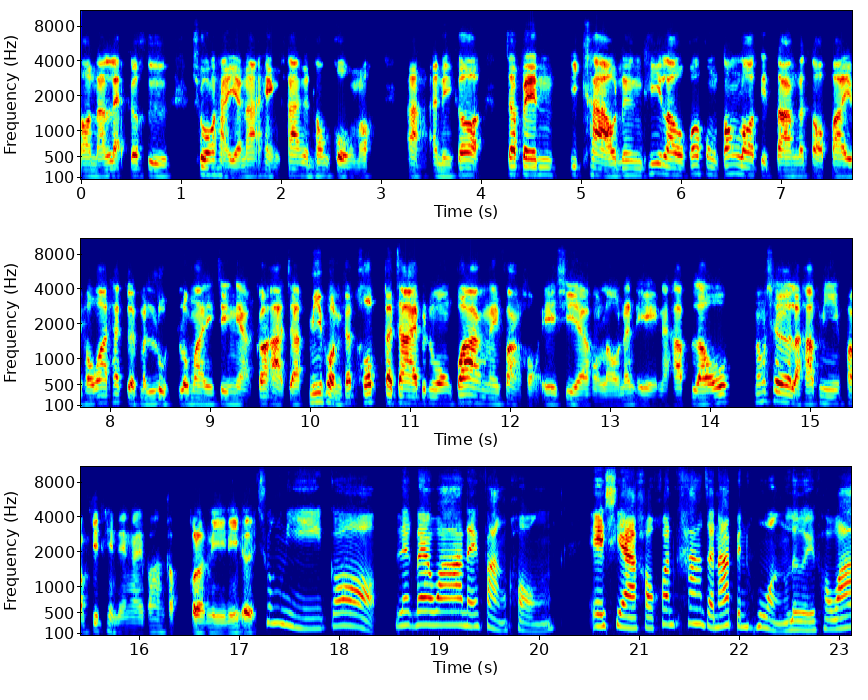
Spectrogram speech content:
ตอนนั้นแหละก็คือช่วงหายนะแห่งค่าเงินฮ่องกงเนาะอาอันนี้ก็จะเป็นอีกข่าวหนึ่งที่เราก็คงต้องรอติดตามกันต่อไป เพราะว่าถ้าเกิดมันหลุดลงมาจริงๆเนี่ยก็อาจจะมีผลกระทบกระจายเป็นวงกว้างในฝั่งของเอเชียของเรานั่นเองนะครับ แล้วน้องเชอร์ล่ะครับ มีความคิดเห็นยังไงบ้างกับกรณีนี้เอ่ย?ช่วงนี้ก็เรียกได้ว่าในฝั่งของ เอเชียเขาค่อนข้างจะน่าเป็นห่วงเลย เพราะว่า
